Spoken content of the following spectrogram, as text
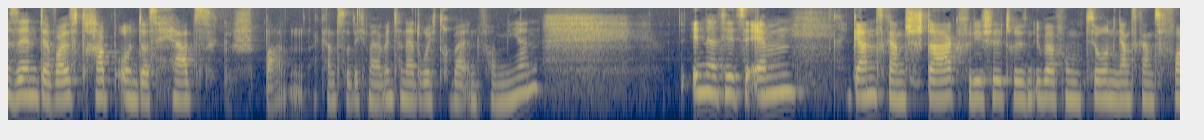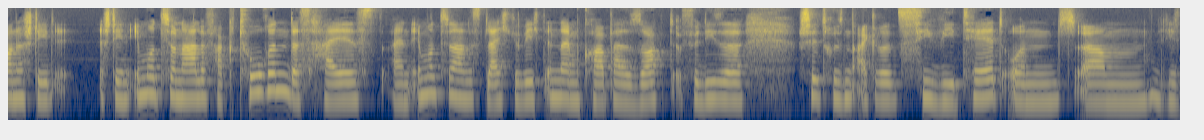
sind der Wolfstrapp und das Herzgespann. Da kannst du dich mal im Internet ruhig drüber informieren. In der TCM ganz, ganz stark für die Schilddrüsenüberfunktion ganz, ganz vorne steht stehen emotionale Faktoren. Das heißt, ein emotionales Gleichgewicht in deinem Körper sorgt für diese Schilddrüsenaggressivität und ähm, die,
